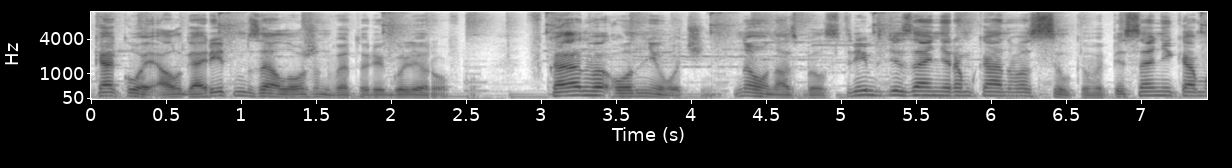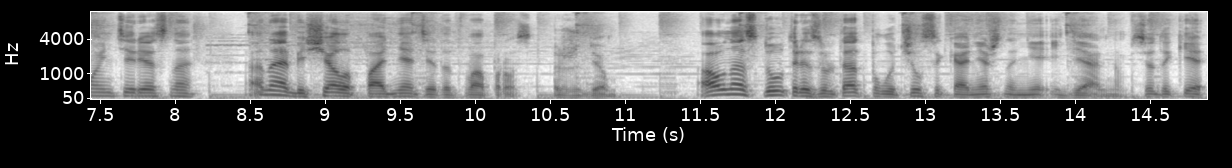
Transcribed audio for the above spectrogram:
какой алгоритм заложен в эту регулировку. Canva он не очень. Но у нас был стрим с дизайнером Canva, ссылка в описании, кому интересно. Она обещала поднять этот вопрос. Ждем. А у нас тут результат получился, конечно, не идеальным. Все-таки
